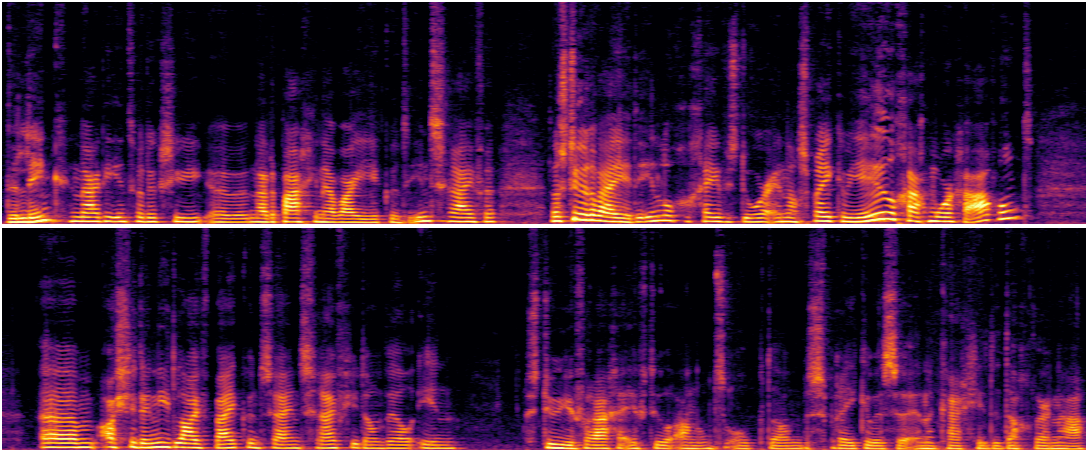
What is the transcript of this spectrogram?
de link naar die introductie, eh, naar de pagina waar je je kunt inschrijven. Dan sturen wij je de inloggegevens door en dan spreken we je heel graag morgenavond. Ehm, als je er niet live bij kunt zijn, schrijf je dan wel in. Stuur je vragen eventueel aan ons op, dan bespreken we ze en dan krijg je de dag daarna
